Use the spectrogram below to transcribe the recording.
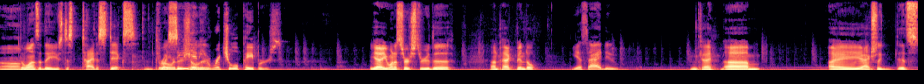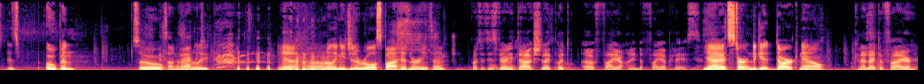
Um, the ones that they used to tie to sticks and Do throw I over their see shoulder. any ritual papers? Yeah, you want to search through the unpacked bindle? Yes, I do. Okay. Um, I actually it's it's open, so It's I don't really. yeah, I don't really need you to roll a spot hidden or anything. But it is oh very dark. Should I put a fire on in the fireplace? Yeah, it's starting to get dark now. Can I light a fire?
